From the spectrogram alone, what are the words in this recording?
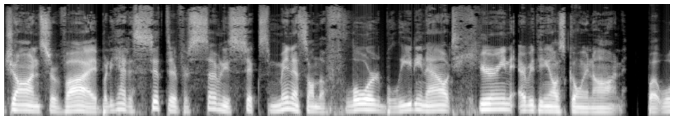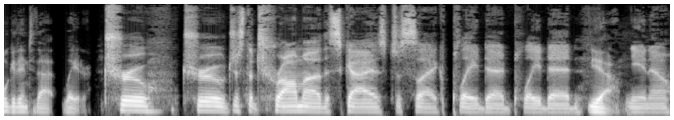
John survived, but he had to sit there for 76 minutes on the floor, bleeding out, hearing everything else going on. But we'll get into that later. true true just the trauma this guy is just like play dead play dead Yeah. you know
